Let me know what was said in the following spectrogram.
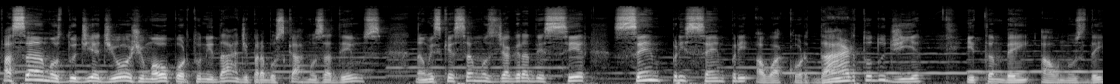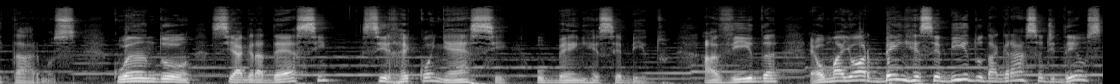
Façamos do dia de hoje uma oportunidade para buscarmos a Deus. Não esqueçamos de agradecer sempre, sempre ao acordar todo dia e também ao nos deitarmos. Quando se agradece, se reconhece o bem recebido. A vida é o maior bem recebido da graça de Deus,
